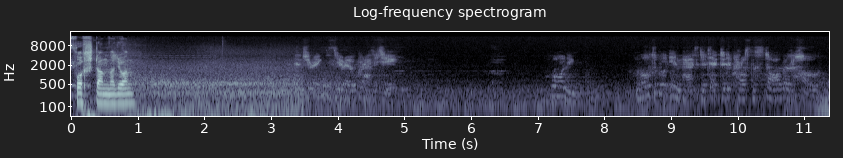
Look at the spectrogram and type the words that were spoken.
fostam nagyon. Warning. Multiple impacts detected across the starboard hull.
